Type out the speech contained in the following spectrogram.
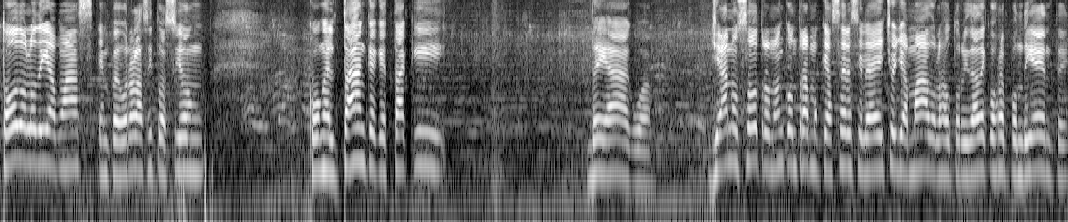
Todos los días más empeora la situación con el tanque que está aquí de agua. Ya nosotros no encontramos qué hacer, si le ha hecho llamado a las autoridades correspondientes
